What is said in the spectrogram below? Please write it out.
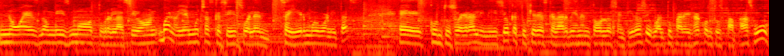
no es lo mismo tu relación, bueno, y hay muchas que sí suelen seguir muy bonitas, eh, con tu suegra al inicio, que tú quieres quedar bien en todos los sentidos, igual tu pareja con tus papás, uh,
